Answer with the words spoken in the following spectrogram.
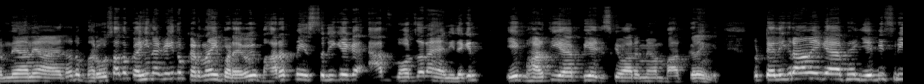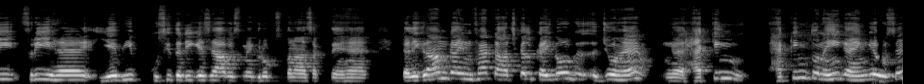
जब नया नया आया था तो भरोसा तो कहीं ना कहीं तो करना ही पड़ेगा, क्योंकि भारत में इस तरीके का ऐप बहुत ज़्यादा है नहीं, लेकिन एक भारतीय ऐप भी है जिसके बारे में हम बात करेंगे। तो टेलीग्राम एक ऐप है, ये भी फ्री फ्री है, ये भी उसी तरीके से आप इसमें ग्रुप्स बना सकते हैं। टेलीग्राम का इनफैक्ट आजकल कई लोग जो है हैकिंग हैकिंग तो नहीं कहेंगे उसे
